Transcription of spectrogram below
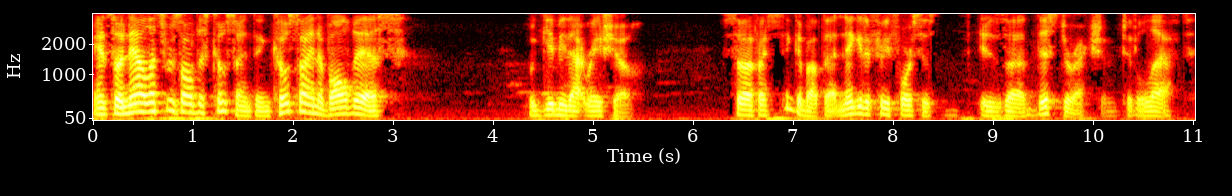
And so now let's resolve this cosine thing. Cosine of all this would give me that ratio. So if I think about that, negative 3 fourths is, is uh, this direction to the left.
